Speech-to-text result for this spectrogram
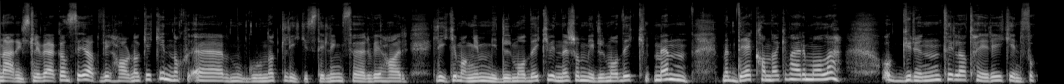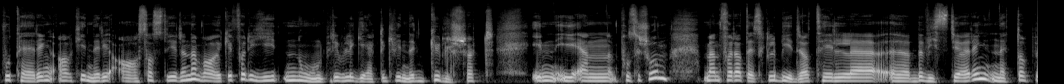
næringslivet jeg kan si at vi har nok ikke nok, eh, god nok likestilling før vi har like mange middelmådige kvinner som middelmådige menn. Men det kan da ikke være målet. Og grunnen til at Høyre gikk inn for kvotering av kvinner i ASA-styrene, var jo ikke for å gi noen privilegerte kvinner gullskjørt inn i en posisjon, men for at det skulle bidra til eh, bevisstgjøring nettopp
